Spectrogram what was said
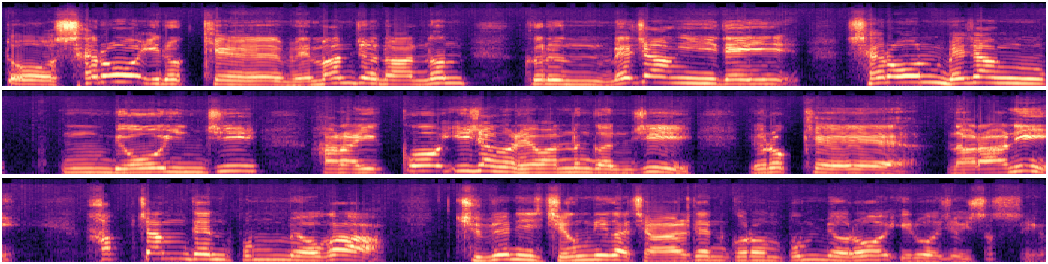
또 새로 이렇게 매만져 놨는 그런 매장이 돼 새로운 매장 음, 묘인지 하나 있고 이장을 해왔는 건지 이렇게 나란히 합장된 분묘가 주변이 정리가 잘 된 그런 분묘로 이루어져 있었어요.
